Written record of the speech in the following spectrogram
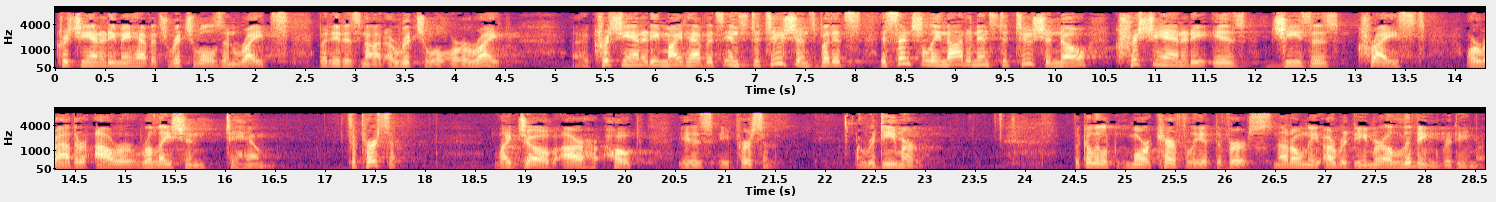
Christianity may have its rituals and rites, but it is not a ritual or a rite. Uh, Christianity might have its institutions, but it's essentially not an institution. No, Christianity is Jesus Christ, or rather our relation to Him. It's a person. Like Job, our hope is a person, a redeemer. Look a little more carefully at the verse. Not only a redeemer, a living redeemer.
